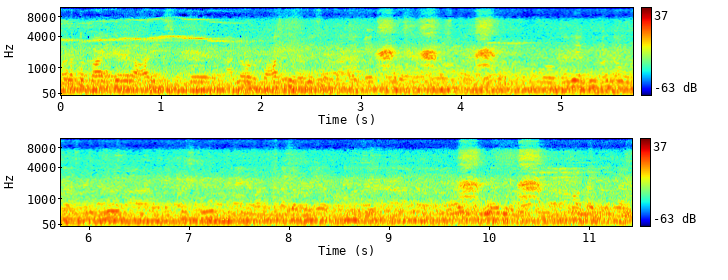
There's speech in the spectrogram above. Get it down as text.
படத்தை பார்த்து ஆடியன்ஸுக்கு நல்ல ஒரு பாசிட்டிவ் ரிலீஸ் சொல்கிறாங்க கேட்க ரொம்ப சந்தோஷமாக இருக்குது நிறைய பீப்புள் வந்து நான் ரெக்வஸ்ட்டு படத்தை நல்லபடியாக பண்ணி ரொம்ப நன்றி தேங்க்யூ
